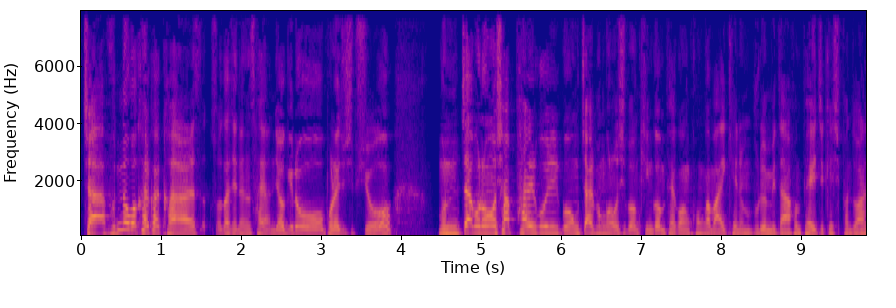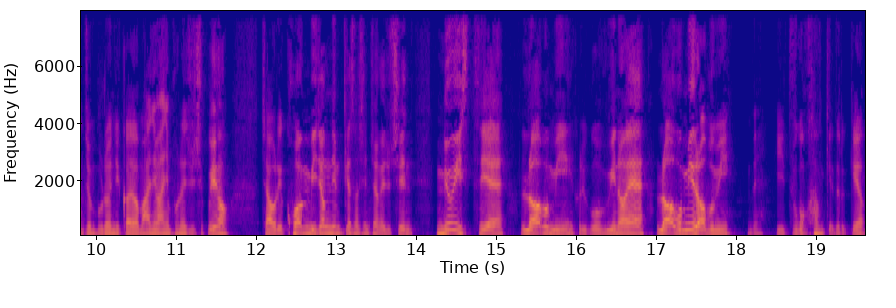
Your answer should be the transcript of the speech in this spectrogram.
자 분노가 칼칼칼 쏟아지는 사연 여기로 보내주십시오. 문자번호 샵8910 짧은 건 50원 긴 건 100원 콩과 마이크는 무료입니다. 홈페이지 게시판도 완전 무료니까요. 많이 많이 보내주시고요. 자 우리 권미정님께서 신청해 주신 뉴이스트의 Love Me 그리고 위너의 Love Me Love Me 네, 이 두 곡 함께 들을게요.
